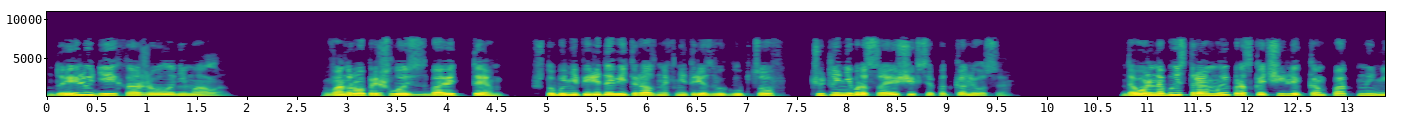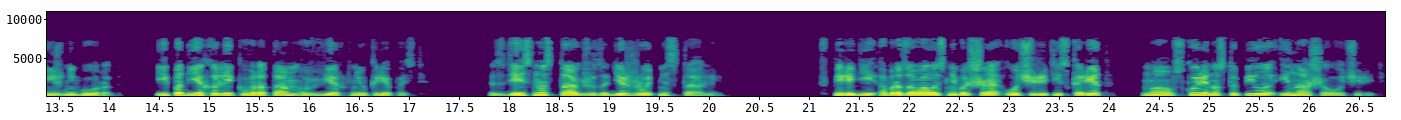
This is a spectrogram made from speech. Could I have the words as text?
да и людей хаживало немало. Ванро пришлось сбавить темп, чтобы не передавить разных нетрезвых глупцов, чуть ли не бросающихся под колеса. Довольно быстро мы проскочили компактный нижний город и подъехали к воротам в верхнюю крепость. Здесь нас также задерживать не стали. Впереди образовалась небольшая очередь из карет, но вскоре наступила и наша очередь.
